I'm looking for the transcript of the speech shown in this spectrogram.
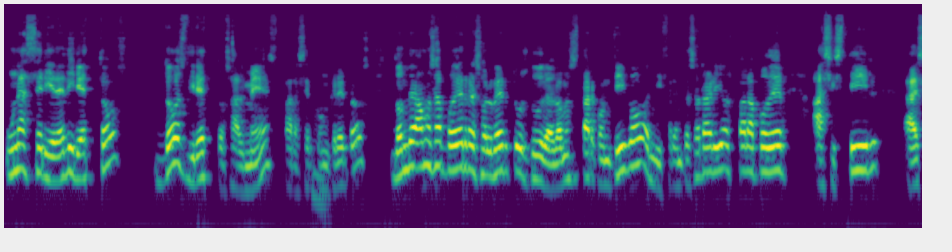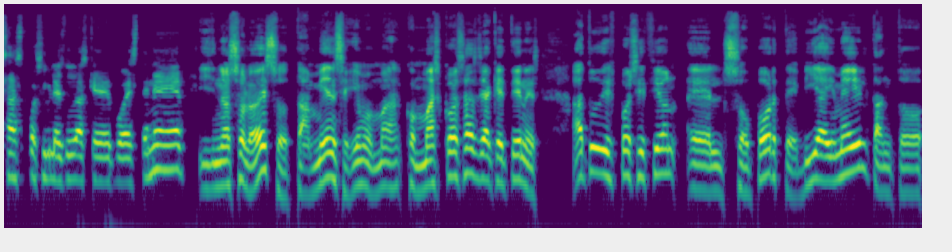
una serie de directos dos directos al mes, para ser concretos, donde vamos a poder resolver tus dudas. Vamos a estar contigo en diferentes horarios para poder asistir a esas posibles dudas que puedes tener. Y no solo eso, también seguimos más, con más cosas ya que tienes a tu disposición el soporte vía email, tanto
